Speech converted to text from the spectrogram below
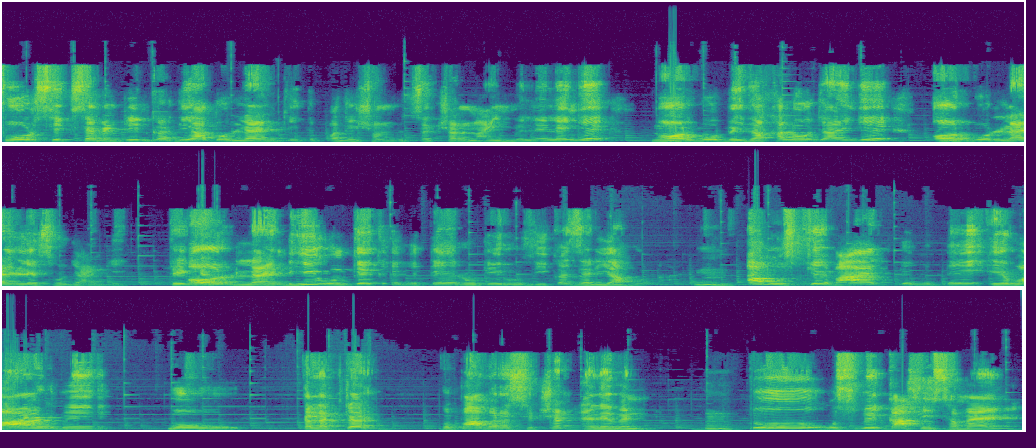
फोर सिक्स सेवनटीन कर दिया तो लैंड की तो पोजीशन सेक्शन नाइन में ले लेंगे और वो बेदखल हो जाएँगे और वो लैंडलेस हो जाएँगे। और लैंड ही उनके क्या कहते हैं रोटी रोजी का ज़रिया होता है। हम्म, अब उसके बाद क्या कहते हैं अवार्ड में वो कलेक्टर को पावर है सेक्शन 11 में। हम्म, तो उसमें काफ़ी समय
